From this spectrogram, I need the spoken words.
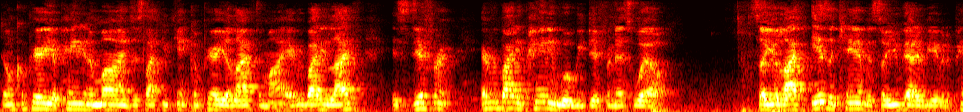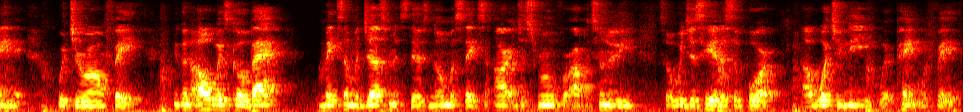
don't compare your painting to mine just like you can't compare your life to mine. Everybody life is different. Everybody painting will be different as well. So your life is a canvas, so you got to be able to paint it with your own faith. You can always go back, make some adjustments. There's no mistakes in art, just room for opportunity. So we're just here to support uh, what you need with Paint with Faith.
